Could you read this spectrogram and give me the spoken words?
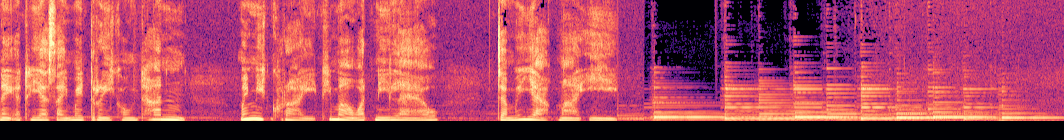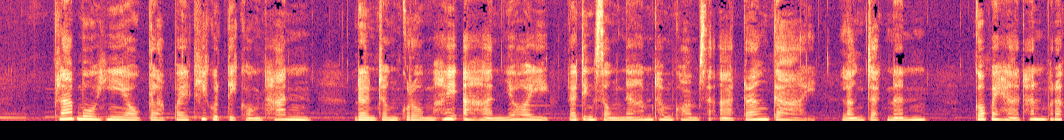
ในอัธยาศัยไมตรีของท่าน ไม่มีใครที่มาวัดนี้แล้ว จะไม่อยากมาอีก พระโบเฮียวกลับไปที่กุฏิของท่าน เดินจงกรมให้อาหารย่อย แล้วจึงส่งน้ำทำความสะอาดร่างกาย หลังจากนั้นก็ไปหาท่านพระ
